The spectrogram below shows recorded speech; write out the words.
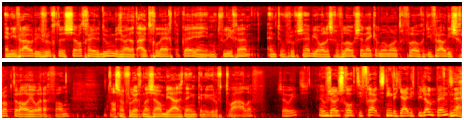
En die vrouw die vroeg dus, eh, wat ga je doen? Dus wij dat uitgelegd. Oké, en je moet vliegen. En toen vroeg ze, heb je al eens gevlogen? Ze nee, ik heb nog nooit gevlogen. Die vrouw die schrok er al heel erg van. Het was een vlucht naar Zambia, denk ik een uur of twaalf, zoiets. Hoezo schrok die vrouw? Het is niet dat jij die piloot bent. Nee,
